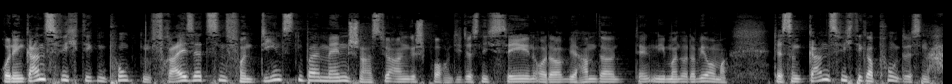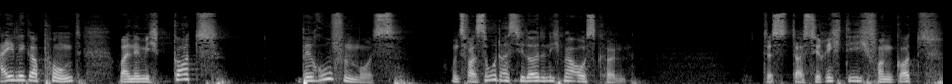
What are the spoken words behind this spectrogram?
Und in ganz wichtigen Punkten, Freisetzen von Diensten bei Menschen, hast du ja angesprochen, die das nicht sehen oder wir haben da niemand oder wie auch immer. Das ist ein ganz wichtiger Punkt, das ist ein heiliger Punkt, weil nämlich Gott berufen muss. Und zwar so, dass die Leute nicht mehr auskönnen. Das, dass sie richtig von Gott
